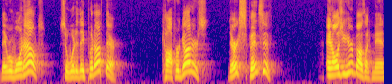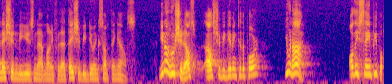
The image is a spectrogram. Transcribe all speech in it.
they were worn out. So, what did they put up there? Copper gutters. They're expensive. And all you hear about is like, man, they shouldn't be using that money for that. They should be doing something else. You know who should else, else should be giving to the poor? You and I. All these same people.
